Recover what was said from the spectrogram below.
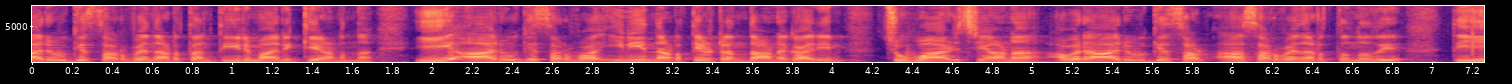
ആരോഗ്യ സർവേ നടത്താൻ തീരുമാനിക്കുകയാണെന്ന്. ഈ ആരോഗ്യ സർവേ ഇനി നടത്തിയിട്ട് എന്താണ് കാര്യം? ചൊവ്വാഴ്ചയാണ് അവർ ആരോഗ്യ സർവേ നടത്തുന്നത്? ഈ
